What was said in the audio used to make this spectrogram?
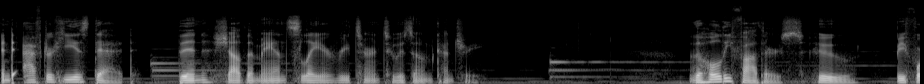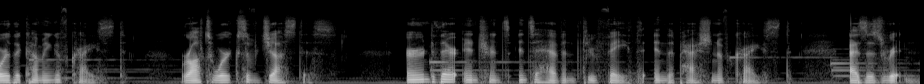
And after he is dead, then shall the manslayer return to his own country. The Holy Fathers, who, before the coming of Christ, wrought works of justice, earned their entrance into heaven through faith in the passion of Christ, as is written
